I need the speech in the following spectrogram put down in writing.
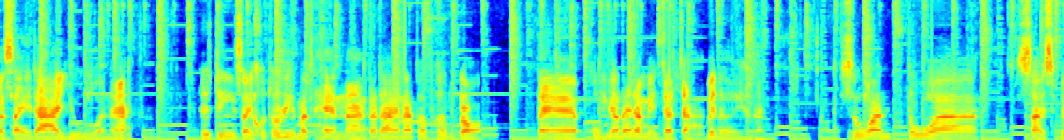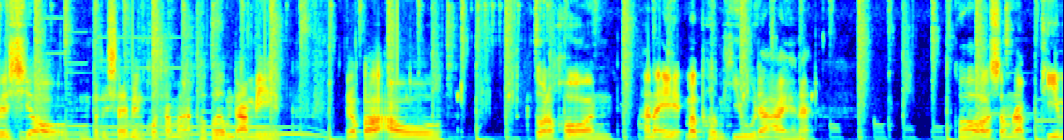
มาใส่ได้อยู่นะที่จริงใส่โคโทริมาแทนนางก็ได้นะ เพื่อเพิ่มเกราะ แต่ผมอยากได้ดาเมจจ๋าๆไปเลยนะ ส่วนตัวสายสเปเชียลผมก็จะใช้เป็นโคทามะเพื่อเพิ่มดาเมจแล้วก็เอาตัวละครฮานาเอะมาเพิ่มฮิลได้นะ ก็สำหรับทีม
